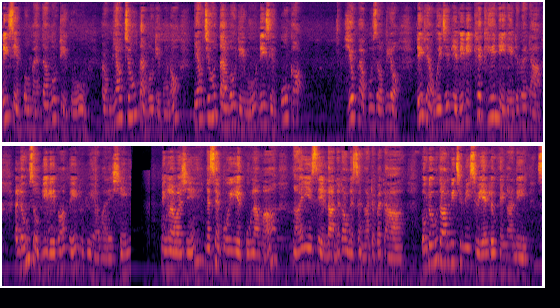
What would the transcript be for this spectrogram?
နေ့စဉ်ပုံမှန်တန်ဖို့တီကိုအဲ့တော့မြောက်ကျုံးတန်ဖို့တီပေါ့နော်မြောက်ကျုံးတန်ဖို့တီကိုနေ့စဉ်ကိုးကောက်ရုပ်ဖတ်ပူဇော်ပြီးတော့ ဒိဋ္ဌံဝေခြင်းဖြင့်မိမိခက်ခဲနေတဲ့တပတ်တာအလုံးစုံပြည်လေသွားမယ်လို့တွေ့ရပါတယ်ရှင်မင်္ဂလာပါရှင်29ရက်9လမှာ9ရက်10လ2025တပတ်တာဗုဒ္ဓဦးသားသမီးချင်းမိတ်ဆွေရဲ့အလုပ်ကိုင်ကနေစ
